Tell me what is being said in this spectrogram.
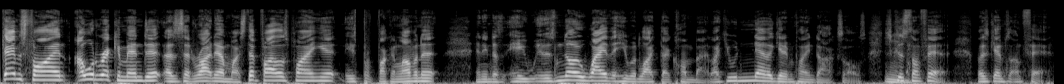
the game's fine. I would recommend it. As I said, right now my stepfather's playing it. He's fucking loving it, and he doesn't. He there's no way that he would like that combat. Like you would never get him playing Dark Souls just because it's mm. not fair. Those games are unfair.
